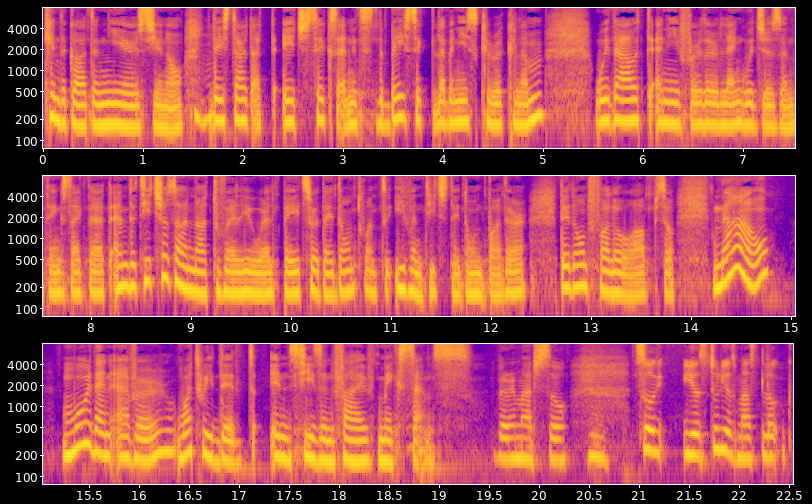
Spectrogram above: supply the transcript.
kindergarten years, you know. Mm-hmm. They start at age six and it's the basic Lebanese curriculum without any further languages and things like that. And the teachers are not very well paid, so they don't want to even teach. They don't bother. They don't follow up. So now, more than ever, what we did in season five makes sense. Very much so. Hmm. So your studios must look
